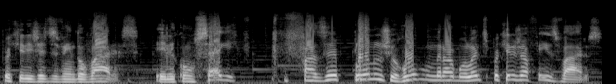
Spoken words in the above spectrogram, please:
porque ele já desvendou várias. Ele consegue fazer planos de roubo mirabolantes porque ele já fez vários.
